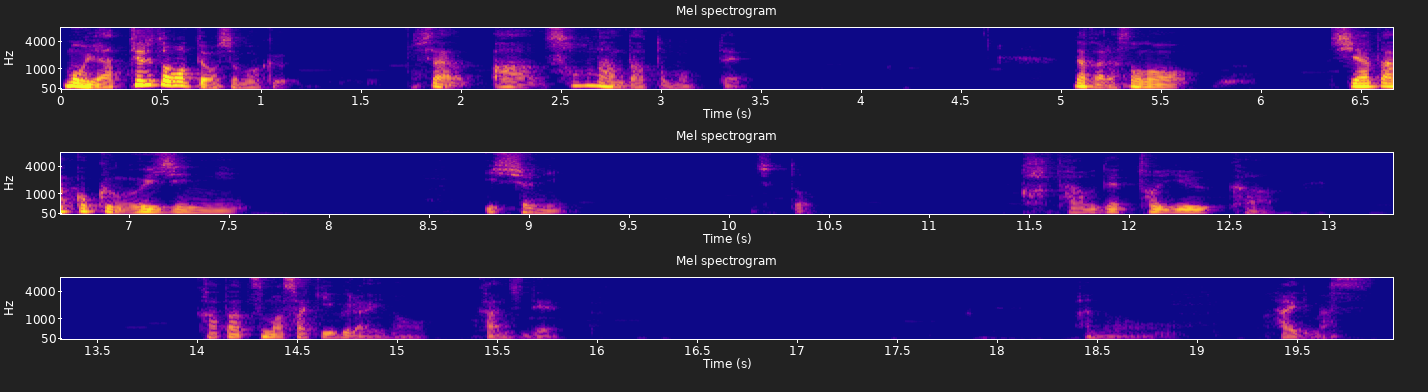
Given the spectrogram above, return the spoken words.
もうやってると思ってました、僕。そしたら、あ、そうなんだと思って。だからその、シアターコクン初陣に一緒に、ちょっと、片腕というか、片つま先ぐらいの感じで、あの、入ります。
